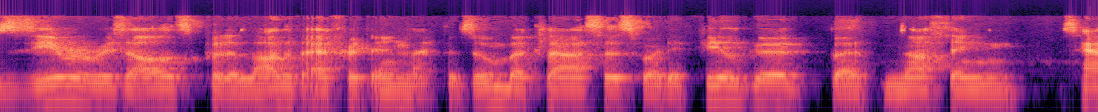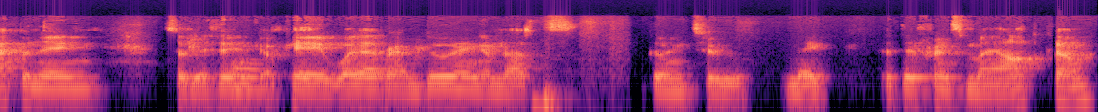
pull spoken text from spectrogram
zero results, put a lot of effort in, like the Zumba classes where they feel good, but nothing is happening. So they think, okay, whatever I'm doing, I'm not going to make a difference in my outcome.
